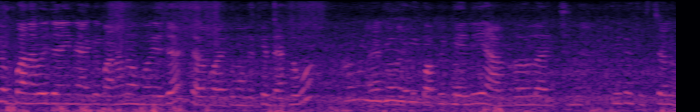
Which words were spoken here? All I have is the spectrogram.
সব বানাবে জানি না আগে বানানো হয়ে যায় তারপরে তোমাদেরকে দেখাবো। এখন একটু কফি খেয়ে নিয়ে আর ভালো লাগছে না। ঠিক আছে চলো।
